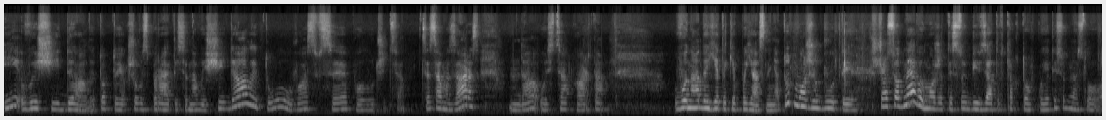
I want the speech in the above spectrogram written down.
і вищі ідеали. Тобто, якщо ви спираєтеся на вищі ідеали, то у вас все вийде. Це саме зараз да, ось ця карта вона дає таке пояснення. Тут може бути щось одне, ви можете собі взяти в трактовку, якесь одне слово,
